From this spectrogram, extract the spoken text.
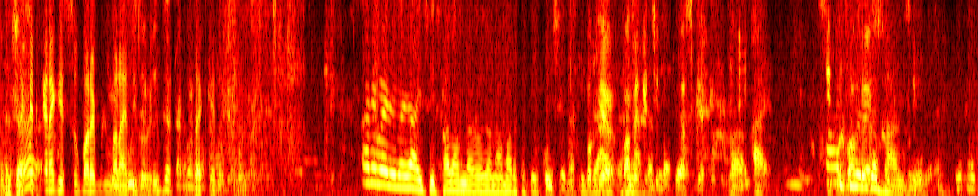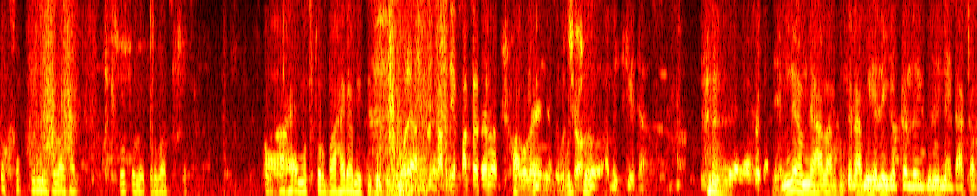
আচ্ছা, জ্যাকেটকে নাকি সুপার বানাই কথা জ্যাকেট। আরে ভাই রে ভাই আইছি সালাম না রোজান আমার তো কেউ কইছে নাকি আজকে। আয়। বাহের আমি না এমনি এমনি হালার ভিতরে হেলিকপ্টার লই ঘুরে সব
